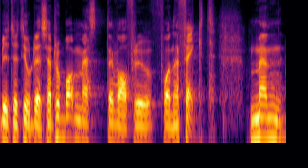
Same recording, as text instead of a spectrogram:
bytet gjordes. Jag tror bara mest det var för att få en effekt. Men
